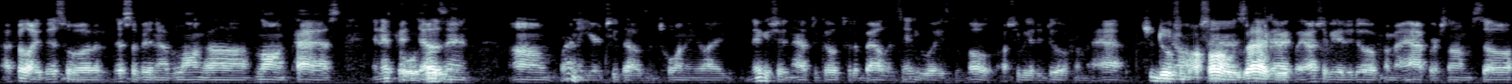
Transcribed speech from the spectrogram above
I feel like this will this will been a long, uh, long past. And if it Okay. doesn't, um, we're in the year 2020. Like niggas shouldn't have to go to the ballots anyways to vote. I should be able to do it from an app. Should do it from my phone, I'm exactly. I should be able to do it from an app or something. So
